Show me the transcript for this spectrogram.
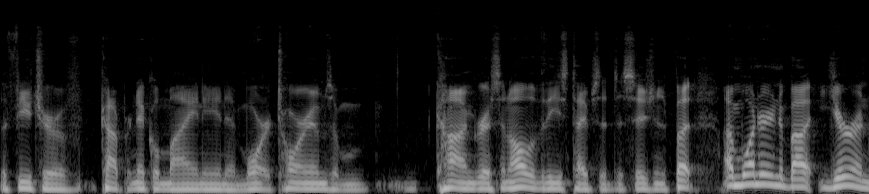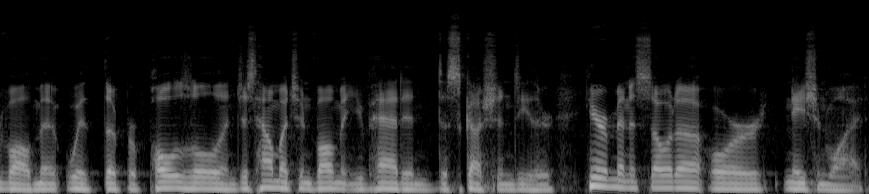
the future of copper nickel mining and moratoriums and Congress and all of these types of decisions. But I'm wondering about your involvement with the proposal and just how much involvement you've had in discussions, either here in Minnesota or nationwide.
